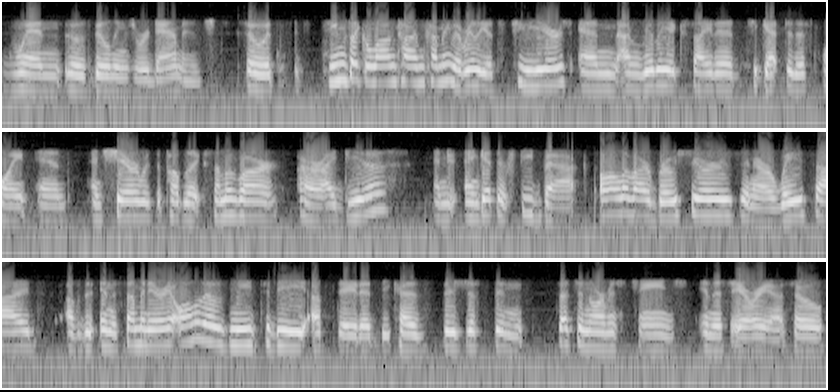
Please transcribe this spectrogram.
when those buildings were damaged. So it, seems like a long time coming, but really it's two years, and I'm really excited to get to this point and and share with the public some of our our ideas and and get their feedback. All of our brochures and our waysides of the in the summit area, all of those need to be updated because there's just been such enormous change in this area. So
